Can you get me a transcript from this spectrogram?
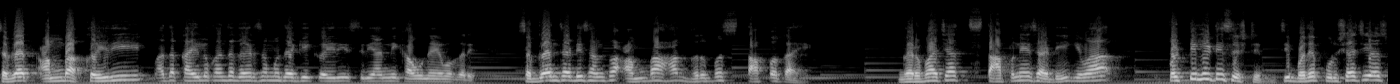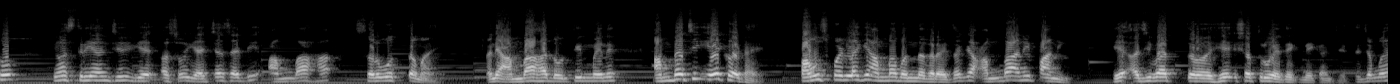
सगळ्यात आंबा कैरी आता काही लोकांचा गैरसमज आहे की कैरी स्त्रियांनी खाऊ नये वगैरे. सगळ्यांसाठी सांगतो आंबा हा गर्भस्थापक आहे. गर्भाच्या स्थापनेसाठी किंवा फर्टिलिटी सिस्टीम जी भले पुरुषाची असो किंवा स्त्रियांची असो याच्यासाठी आंबा हा सर्वोत्तम आहे. आणि आंबा हा दोन तीन महिने आंब्याची एक अट आहे. पाऊस पडला की आंबा बंद करायचा की आंबा आणि पाणी हे अजिबात हे शत्रू आहेत एकमेकांचे. त्याच्यामुळे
